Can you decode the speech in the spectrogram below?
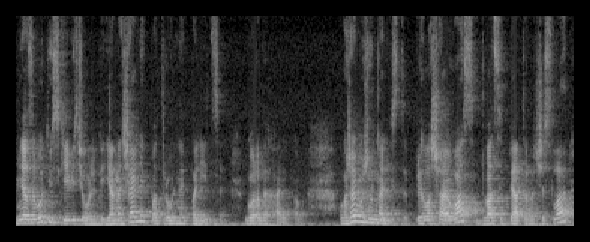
Меня зовут Юскевич Ольга, я начальник патрульной полиции города Харькова. Уважаемые журналисты, приглашаю вас 25 числа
